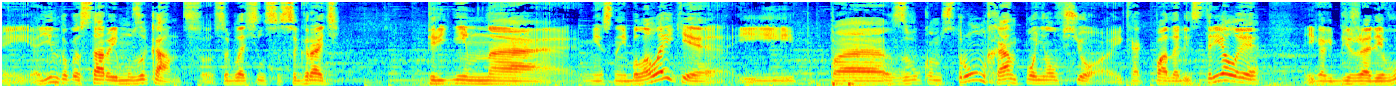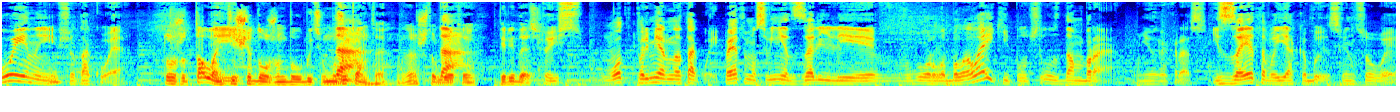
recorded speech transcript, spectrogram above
И один только старый музыкант согласился сыграть перед ним на местной балалайке, и по звукам струн хан понял все. И как падали стрелы, и как бежали воины, и все такое. Тоже талантище и... должен был быть у музыканта, да, да чтобы да. это передать. То есть, вот примерно такой. Поэтому свинец залили в горло балалайки, и получилось домбра. У нее как раз. Из-за этого якобы свинцовый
